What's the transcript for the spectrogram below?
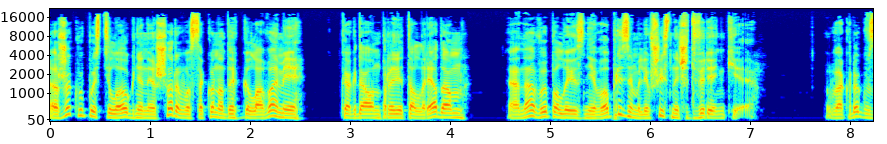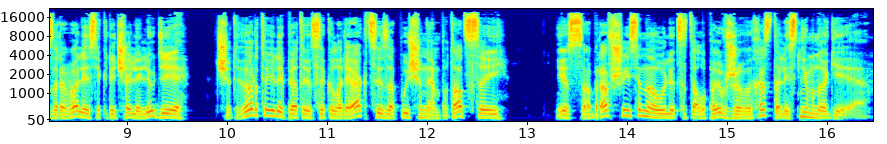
Ожог выпустила огненный шар высоко над их головами. Когда он пролетал рядом, Она выпала из него, приземлившись на четвереньки. Вокруг взрывались и кричали люди, четвертый или пятый цикл реакции, запущенный ампутацией, из собравшейся на улице толпы в живых остались немногие.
